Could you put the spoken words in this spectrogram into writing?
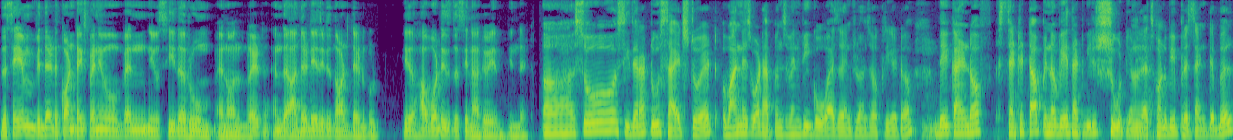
The same with that context when you when you see the room and all, right? And the other days it is not that good. Yeah, How what is the scenario in, in that? Uh, so see, there are two sides to it. One is what happens when we go as an influencer or creator. They kind of set it up in a way that we'll shoot. You know, that's going to be presentable.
